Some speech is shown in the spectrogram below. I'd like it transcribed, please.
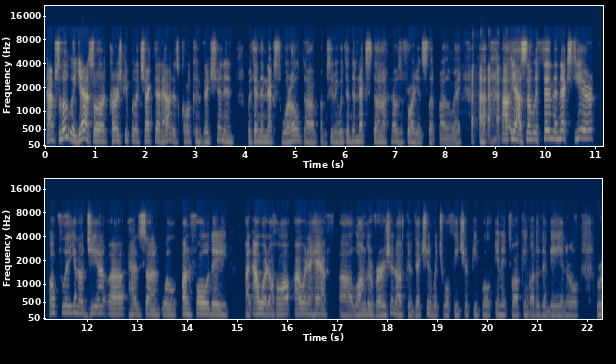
Absolutely, yeah. So I encourage people to check that out. It's called Conviction, and within the next world, uh, excuse me, within the next uh, that was a Freudian slip, by the way. uh, yeah, so within the next year, hopefully, you know, Gia uh, has um, will unfold a an hour and a half, hour and a half uh, longer version of Conviction, which will feature people in it talking other than me, and it'll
